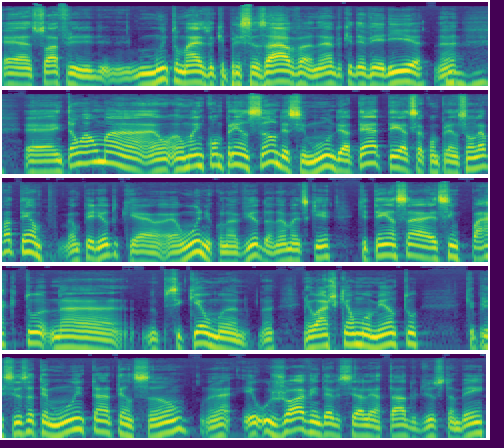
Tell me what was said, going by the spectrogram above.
É, sofre muito mais do que precisava, né? do que deveria. Né? Uhum. É, então há uma, é uma incompreensão desse mundo, e até ter essa compreensão leva tempo. É um período que é, é único na vida, né? mas que, que tem essa, esse impacto na, no psique humano. Né? Eu acho que é um momento que precisa ter muita atenção. Né? O jovem deve ser alertado disso também.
